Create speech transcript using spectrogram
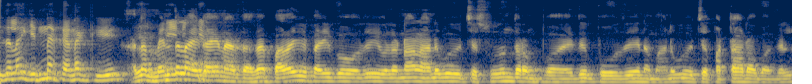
இதெல்லாம் என்ன கணக்கு? அதெல்லாம் மென்டல் ஆகிட்டாங்கன்னு அர்த்தம். அதான் பதவி பறி போகுது இவ்வளோ நாள் அனுபவித்த சுதந்திரம் இது போகுது நம்ம அனுபவித்த பட்டாடோபங்கள்.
